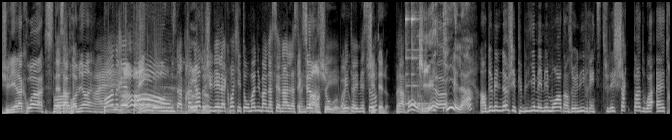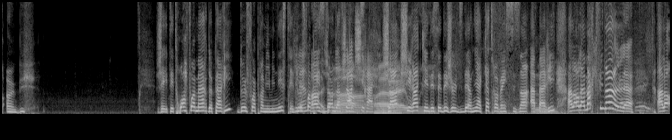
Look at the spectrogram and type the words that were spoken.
Julien Lacroix. C'était Bonne- sa première. Ouais. Bonne Ah! réponse! C'est la première Good de job. Julien Lacroix qui est au Monument National la semaine Excellent passée. show. by Oui, the t'as way. aimé ça? J'étais là. Bravo! Qui est là? Qui est là? En 2009, j'ai publié mes mémoires dans un livre intitulé Chaque pas doit être un but. J'ai été trois fois maire de Paris, deux fois premier ministre et deux fois Ah, président de la Jacques Chambre. Chirac. Jacques Chirac qui est décédé jeudi dernier à 86 ans à Paris. Alors la marque finale. Alors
